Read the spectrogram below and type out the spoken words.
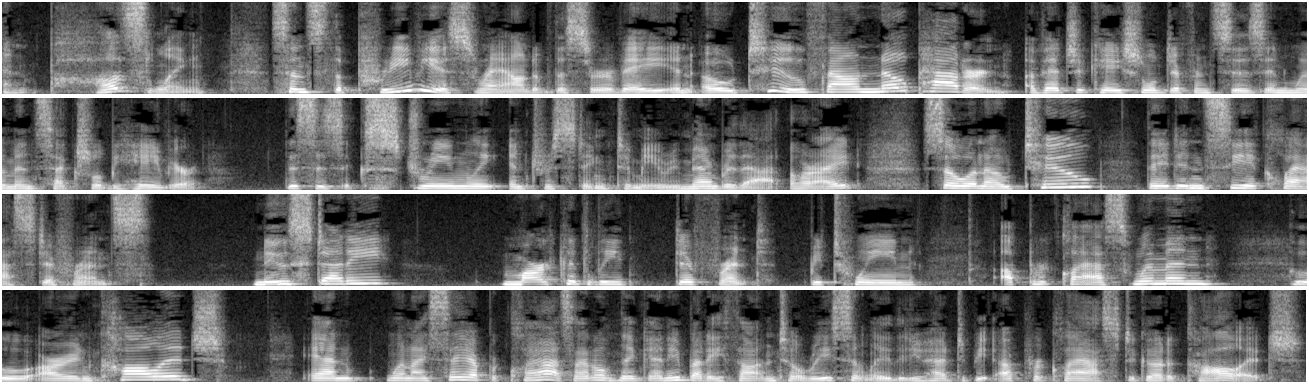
and puzzling since the previous round of the survey in 02 found no pattern of educational differences in women's sexual behavior. This is extremely interesting to me. Remember that, all right? So in 02, they didn't see a class difference. New study, markedly different between upper class women who are in college. And when I say upper class, I don't think anybody thought until recently that you had to be upper class to go to college.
